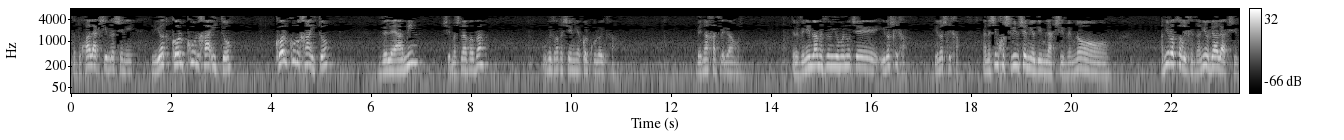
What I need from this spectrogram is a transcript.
אתה תוכל להקשיב לשני, להיות כל כולך איתו, כל כולך איתו, ולהאמין שבשלב הבא הוא בעזרת השם יהיה כל כולו איתך. בנחת לגמרי. אתם מבינים למה זו מיומנות שהיא לא שכיחה? היא לא שכיחה. אנשים חושבים שהם יודעים להקשיב, הם לא... אני לא צריך את זה, אני יודע להקשיב.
